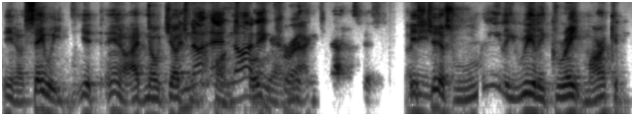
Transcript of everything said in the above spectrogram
you know, say what you, know, I have no judgment not- and not program incorrect. anything like that. It's just, it's mean- just really, really great marketing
